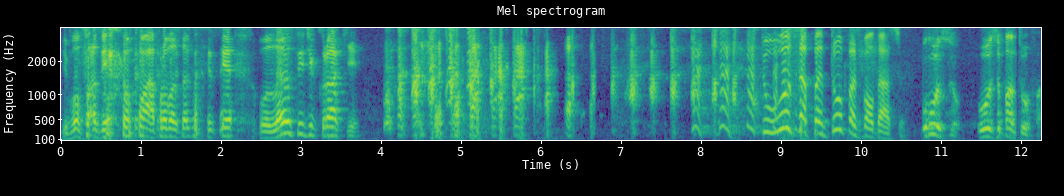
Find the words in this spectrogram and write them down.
e vou fazer uma promoção que vai ser o lance de croque. tu usa pantufas, Baldaço? Uso, uso pantufa.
